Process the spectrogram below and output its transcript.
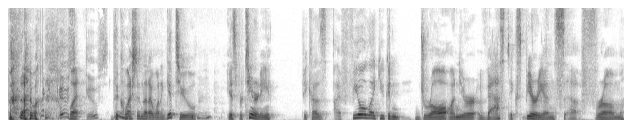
But, I, Goose. but goose. the question that I want to get to is for Tierney, because I feel like you can draw on your vast experience uh, from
